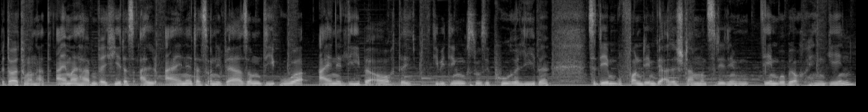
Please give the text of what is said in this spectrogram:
Bedeutungen hat. Einmal haben wir hier das All-Eine, das Universum, die Ur-eine Liebe auch, die, die, bedingungslose pure Liebe, zu dem, von dem wir alle stammen und zu dem, dem, wo wir auch hingehen.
